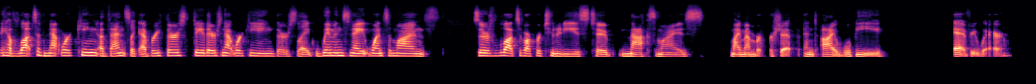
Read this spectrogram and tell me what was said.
They have lots of networking events. Like every Thursday, there's networking. There's like women's night once a month. So there's lots of opportunities to maximize my membership, and I will be everywhere.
